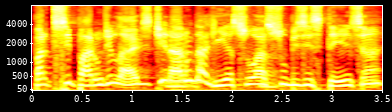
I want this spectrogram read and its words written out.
participaram de lives e tiraram dali a sua subsistência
